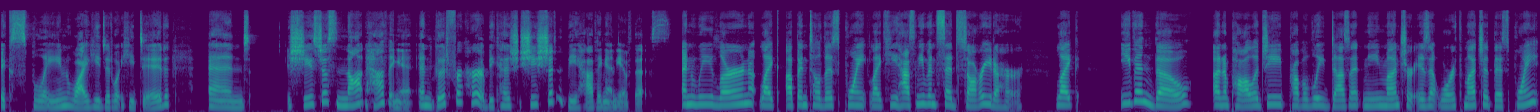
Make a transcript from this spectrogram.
explain why he did what he did. And she's just not having it. And good for her because she shouldn't be having any of this. And we learn, like, up until this point, like, he hasn't even said sorry to her. Like, even though an apology probably doesn't mean much or isn't worth much at this point,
